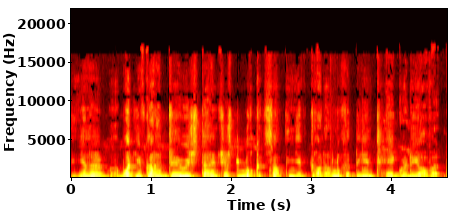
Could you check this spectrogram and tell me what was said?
You know, what you've got to do is don't just look at something, you've got to look at the integrity of it.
